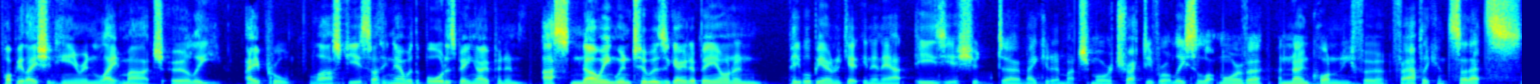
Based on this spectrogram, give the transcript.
population here in late March, early April last year. So I think now with the borders being open and us knowing when tours are going to be on and people being able to get in and out easier should uh, make it a much more attractive or at least a lot more of a, a known quantity for, for applicants. So that's,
